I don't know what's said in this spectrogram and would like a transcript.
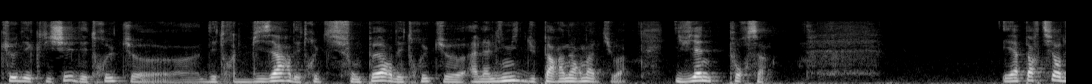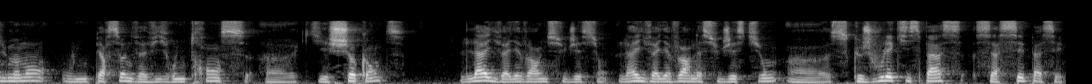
que des clichés, des trucs, des trucs bizarres, des trucs qui font peur, des trucs à la limite du paranormal, tu vois. Ils viennent pour ça. Et à partir du moment où une personne va vivre une transe euh, qui est choquante, là il va y avoir une suggestion. Là il va y avoir la suggestion, euh, ce que je voulais qu'il se passe, ça s'est passé.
